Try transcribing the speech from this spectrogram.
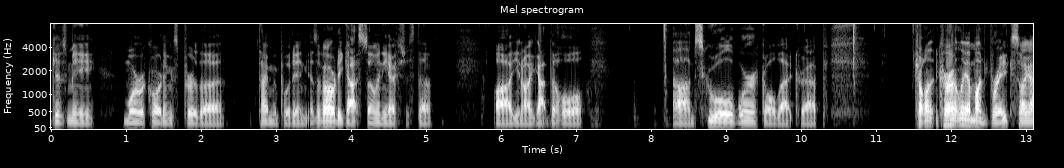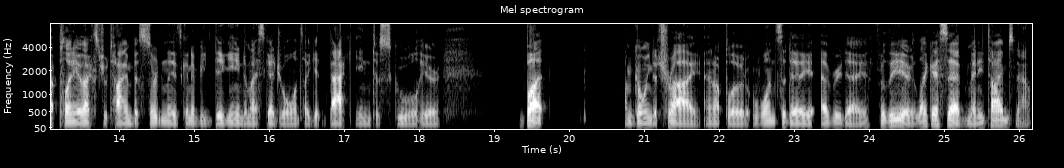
gives me more recordings per the time I put in, as I've already got so many extra stuff. Uh, you know, I got the whole um, school, work, all that crap. Currently, I'm on break, so I got plenty of extra time, but certainly it's going to be digging into my schedule once I get back into school here. But I'm going to try and upload once a day, every day for the year. Like I said many times now.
